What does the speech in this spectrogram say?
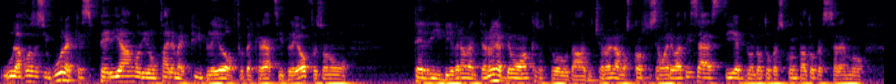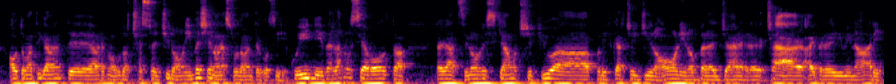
una cosa sicura è che speriamo di non fare mai più i playoff, perché ragazzi i playoff sono terribili, veramente. Noi li abbiamo anche sottovalutati, cioè noi l'anno scorso siamo arrivati sesti e abbiamo dato per scontato che saremmo automaticamente avremmo avuto accesso ai gironi, invece non è assolutamente così. Quindi per la prossima volta, ragazzi, non rischiamoci più a qualificarci ai gironi, robe del genere, cioè ai preliminari.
